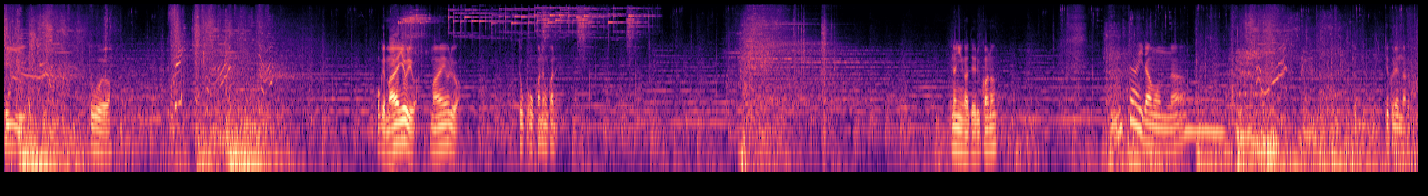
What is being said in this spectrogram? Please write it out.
キーどうよ。オッケー前よりは前よりは。どこお金お金。何が出るかな？みたいだもんな。オッケーオッケー言ってくれんなら。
